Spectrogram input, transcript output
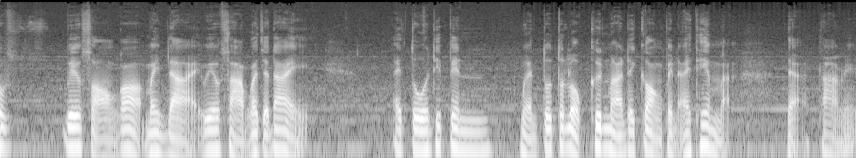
ล เวลสองก็ไม่ได้ เวลสามก็จะได้ ไอตัวที่เป็นเหมือนตัวตลกขึ้นมาในกล่องเป็นไอเทมอะเนี่ยตามนี้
